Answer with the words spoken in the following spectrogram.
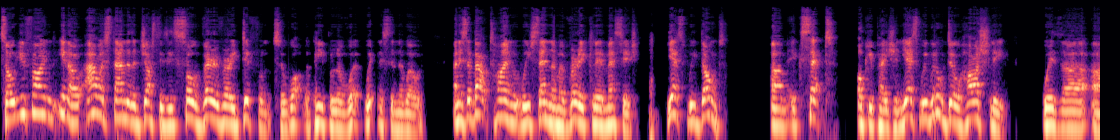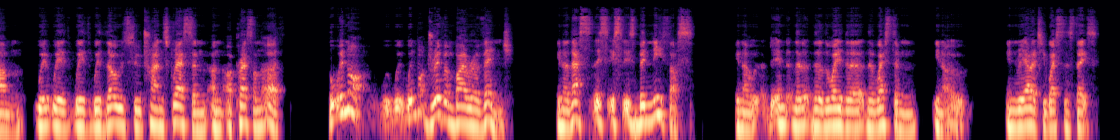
So you find, you know, our standard of justice is so very, very different to what the people have w- witnessed in the world. And it's about time that we send them a very clear message. Yes, we don't um, accept occupation. Yes, we will deal harshly with, uh, um, with, with, with, with, those who transgress and, and, oppress on the earth. But we're not, we're not driven by revenge. You know, that's, it's, it's beneath us. You know, in the, the, the way the, the Western, you know, in reality, Western states,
